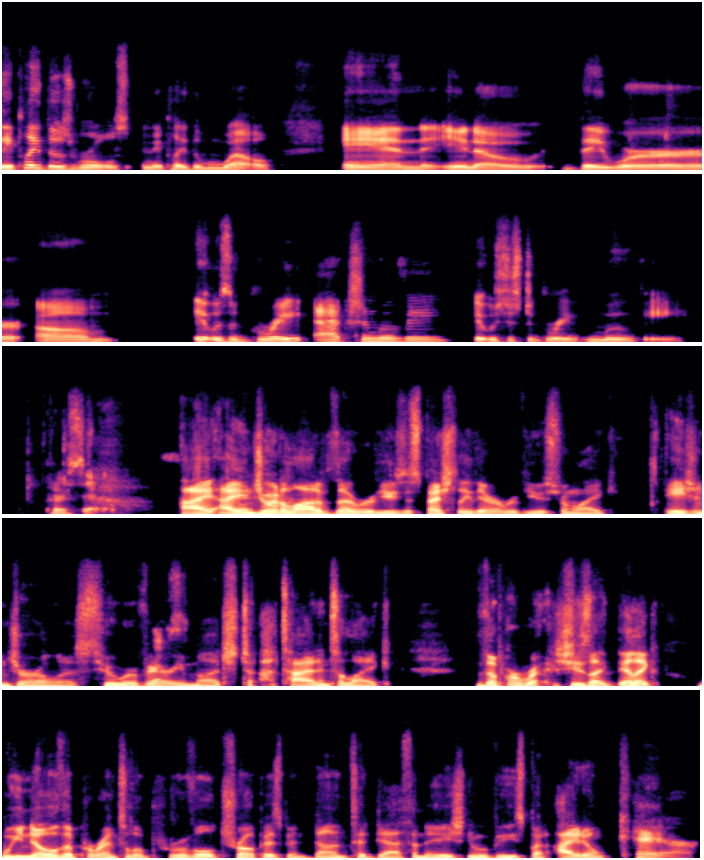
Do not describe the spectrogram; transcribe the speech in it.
they played those roles and they played them well and you know they were um it was a great action movie it was just a great movie per Yeah. se I, I enjoyed a lot of the reviews, especially their reviews from like Asian journalists who were very much t- tied into like the par- she's like they're like we know the parental approval trope has been done to death in Asian movies, but I don't care.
